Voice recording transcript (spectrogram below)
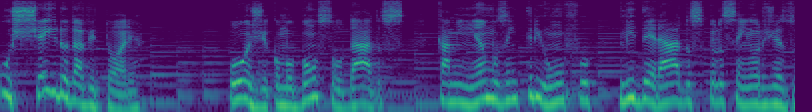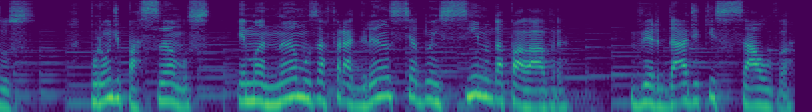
o cheiro da vitória. Hoje, como bons soldados, caminhamos em triunfo, liderados pelo Senhor Jesus. Por onde passamos, emanamos a fragrância do ensino da palavra verdade que salva,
